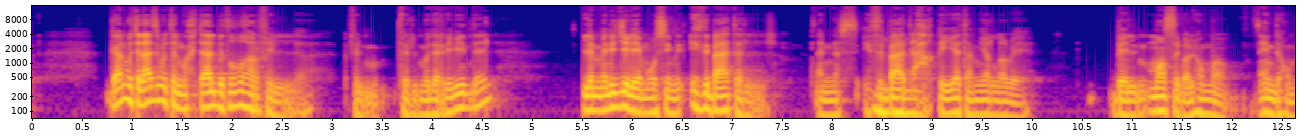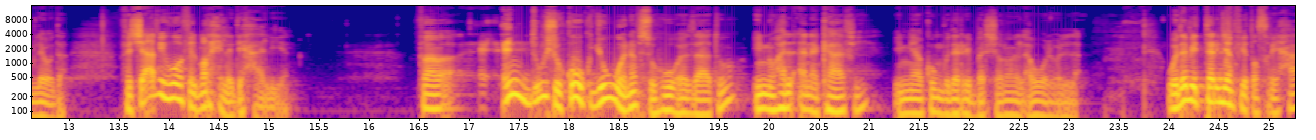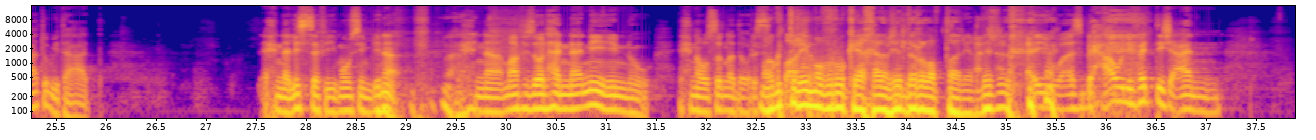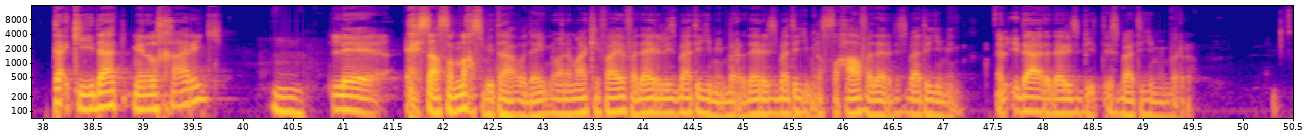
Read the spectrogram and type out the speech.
قال متلازمة المحتال بتظهر في ال- في الم- في المدربين ديل. لما نيجي لموسم إثبات ال- النفس إثبات. أحقيتهم يلا بالمنصب اللي هم عندهم له ده. فالشافي هو في المرحلة دي حاليا. فعنده شكوك جوا نفسه هو ذاته إنه هل أنا كافي إني أكون مدرب برشلونة الأول ولا لا؟ وده بيترجم في تصريحاته بتاعت إحنا لسه في موسم بناء. إحنا ما في زول هنأني إنه إحنا وصلنا دوري ما قلت لي 16 مبروك يا أخي أنا مشيت دوري الأبطال ليش أيوه بس بيحاول يفتش عن تأكيدات من الخارج. لاحساس النقص بتاعه ده إنه أنا ما كفاية فداير الإثبات يجي من برا داير الإثبات يجي من الصحافة داير الإثبات يجي من الإدارة داير يثبت- إثبات يجي من برا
